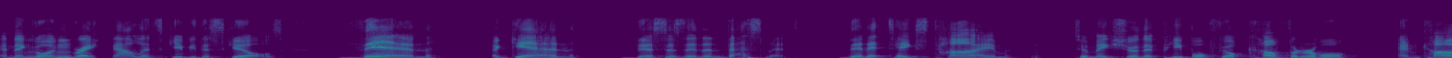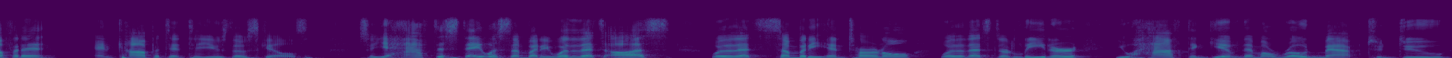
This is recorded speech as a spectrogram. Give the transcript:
and then going, mm-hmm. great, now let's give you the skills. Then again, this is an investment. Then it takes time to make sure that people feel comfortable and confident mm. and competent to use those skills. So you have to stay with somebody, whether that's us, whether that's somebody internal, whether that's their leader. You have to give them a roadmap to do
